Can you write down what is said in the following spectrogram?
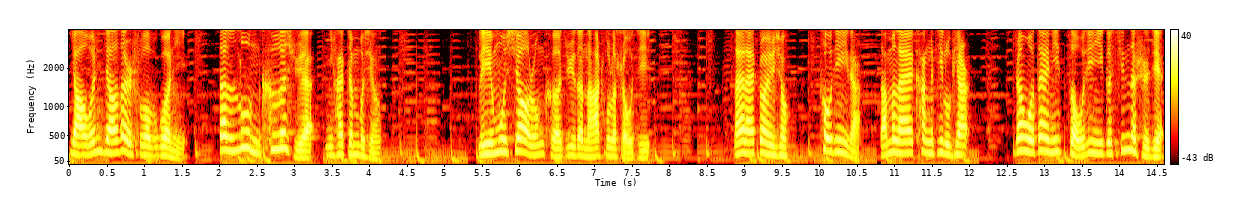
咬文嚼字说不过你，但论科学你还真不行。李牧笑容可掬的拿出了手机，来来，状元兄，凑近一点，咱们来看个纪录片让我带你走进一个新的世界，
